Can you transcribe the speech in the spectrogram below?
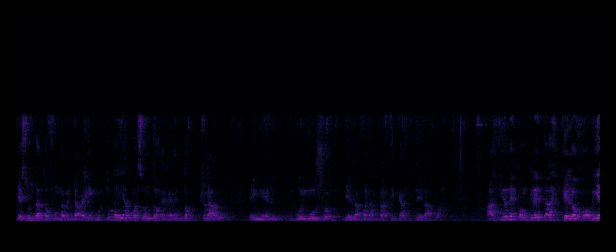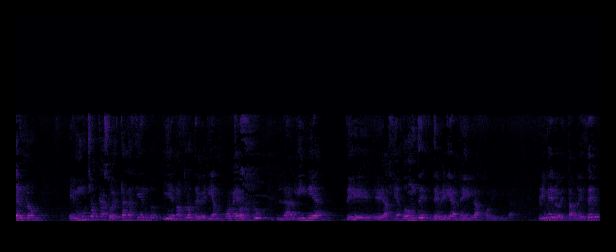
que es un dato fundamental. Agricultura y agua son dos elementos clave en el buen uso y en las buenas prácticas del agua. Acciones concretas que los gobiernos en muchos casos están haciendo y en otros deberían poner la línea de eh, hacia dónde deberían de ir las políticas. Primero, establecer,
